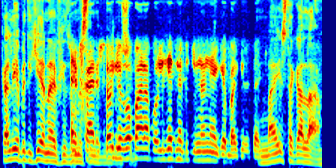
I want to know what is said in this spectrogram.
Καλή επιτυχία να ευχηθούμε Ευχαριστώ και εγώ πάρα πολύ για την επικοινωνία και Να είστε καλά.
